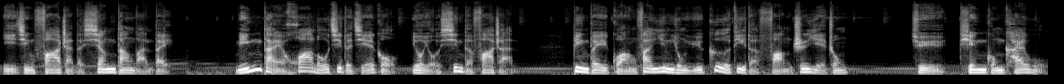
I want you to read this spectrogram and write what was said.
已经发展的相当完备。明代花楼机的结构又有新的发展。并被广泛应用于各地的纺织业中。据《天工开物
